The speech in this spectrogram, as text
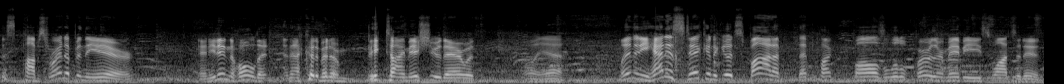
This pops right up in the air, and he didn't hold it, and that could have been a big time issue there with Oh yeah. Linden. He had his stick in a good spot. If that puck falls a little further, maybe he swats it in.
